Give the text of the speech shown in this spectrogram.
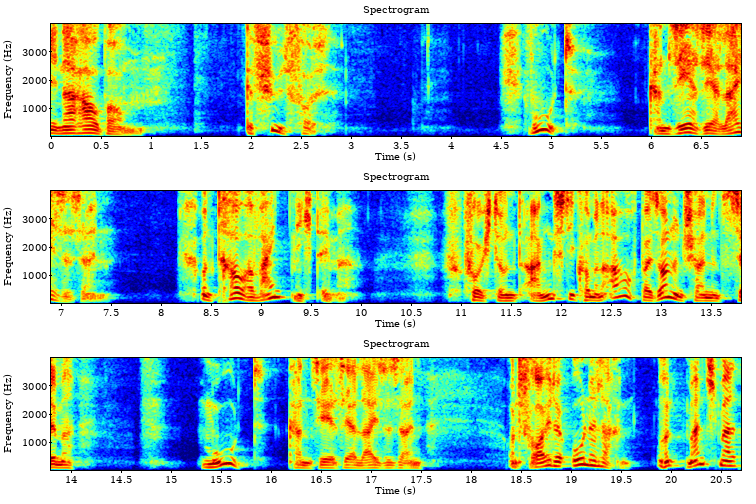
Lena Raubaum Gefühlvoll Wut kann sehr, sehr leise sein. Und Trauer weint nicht immer. Furcht und Angst, die kommen auch bei Sonnenschein ins Zimmer. Mut kann sehr, sehr leise sein. Und Freude ohne Lachen. Und manchmal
